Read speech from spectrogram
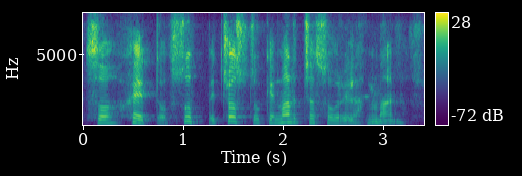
sujeto sospechoso que marcha sobre las manos.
